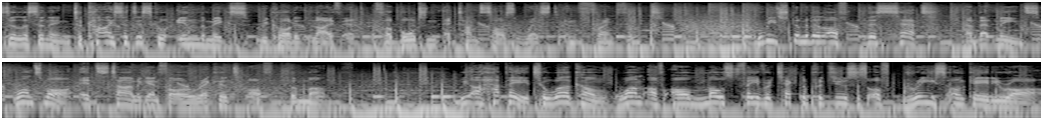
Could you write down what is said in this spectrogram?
still listening to Kaiserdisco in the Mix, recorded live at Verboten at Tanzhaus West in Frankfurt. We reached the middle of the set, and that means, once more, it's time again for our record of the month. We are happy to welcome one of our most favorite techno producers of Greece on KD Raw.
